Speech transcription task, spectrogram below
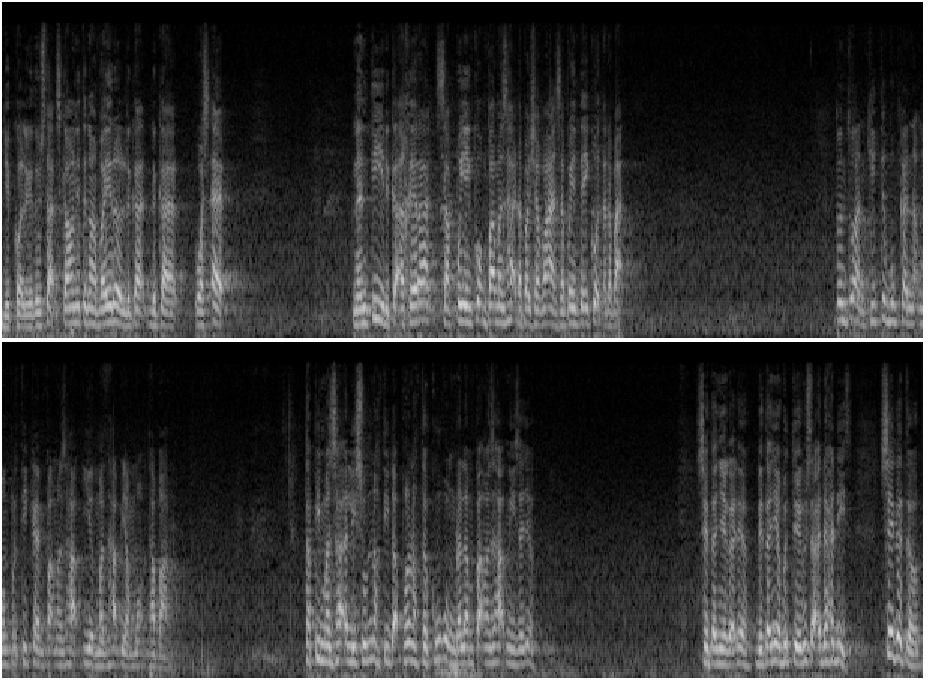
Dia call dia kata, Ustaz, sekarang ni tengah viral dekat dekat WhatsApp. Nanti dekat akhirat, siapa yang ikut empat mazhab dapat syafaat, siapa yang tak ikut tak dapat. Tuan-tuan, kita bukan nak mempertikai empat mazhab, ia mazhab yang muktabar. Tapi mazhab ahli sunnah tidak pernah terkurung dalam empat mazhab ni saja. Saya tanya kat dia, dia tanya betul Ustaz ada hadis. Saya kata,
